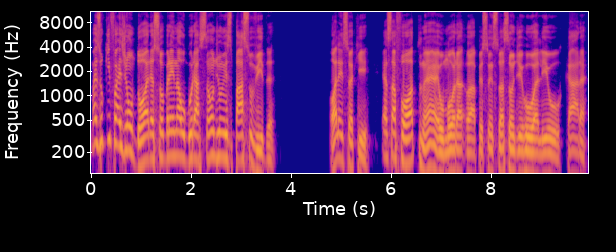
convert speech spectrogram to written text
Mas o que faz João Dória sobre a inauguração de um Espaço Vida? Olha isso aqui. Essa foto, né? O mora, a pessoa em situação de rua ali, o cara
